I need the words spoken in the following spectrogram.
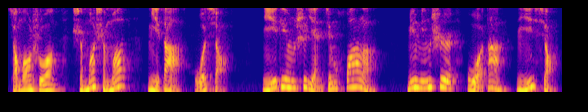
小猫说什么什么？你大我小，你一定是眼睛花了。明明是我大你小。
